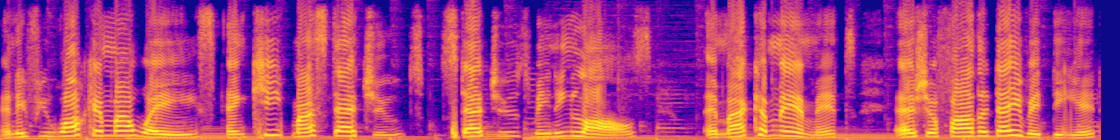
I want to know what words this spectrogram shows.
And if you walk in my ways and keep my statutes, statutes meaning laws, and my commandments, as your father David did,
